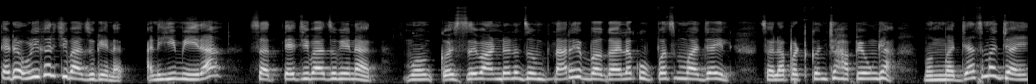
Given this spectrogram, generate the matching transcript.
त्या ढवळीकरची बाजू घेणार आणि ही मीरा सत्याची बाजू घेणार. मग कसे भांडणं जुंपणार हे बघायला खूपच मजा येईल. चला पटकन चहा पिऊन घ्या. मग मज्जाच मज्जा आहे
